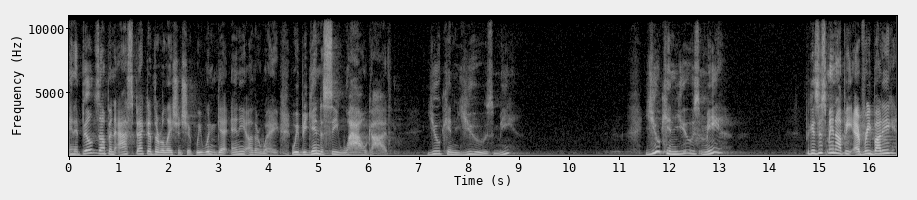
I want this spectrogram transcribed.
And it builds up an aspect of the relationship we wouldn't get any other way. We begin to see, wow, God, you can use me. You can use me. Because this may not be everybody,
